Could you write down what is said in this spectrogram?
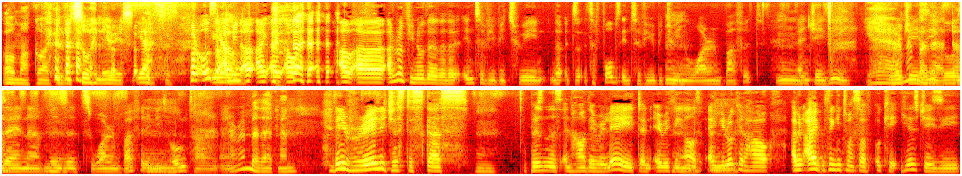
Oh my god, dude, it's so hilarious. Yes. But also, I mean, I, I, I, I, uh, I don't know if you know the, the, the interview between the it's a, it's a Forbes interview between Mm. Warren Buffett and Jay Z, Yeah, where Jay Z goes huh? and uh, visits Warren Buffett in Mm. his hometown, I remember that, man. They really just discuss Mm. business and how they relate and everything Mm. else. And you look at how I mean, I'm thinking to myself, okay, here's Jay Z.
